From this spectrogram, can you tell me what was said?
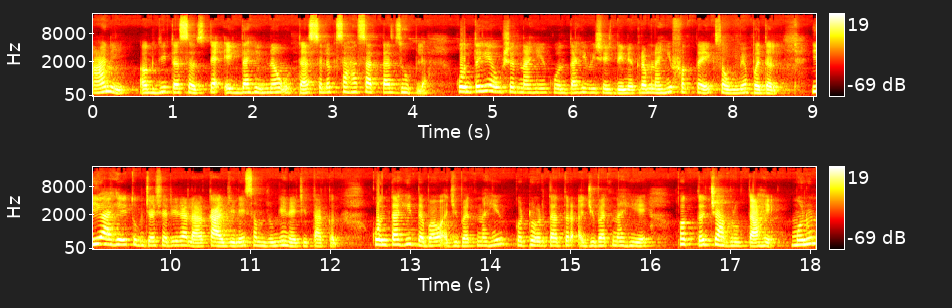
आणि अगदी तसंच त्या एकदाही न उठता सलग सहा सात तास झोपल्या. कोणतंही औषध नाही कोणताही विशेष दिनक्रम नाही फक्त एक सौम्य बदल. ही आहे तुमच्या शरीराला काळजीने समजून घेण्याची ताकद. कोणताही दबाव अजिबात नाही कठोरता तर अजिबात नाही आहे फक्त जागरूकता आहे. म्हणून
